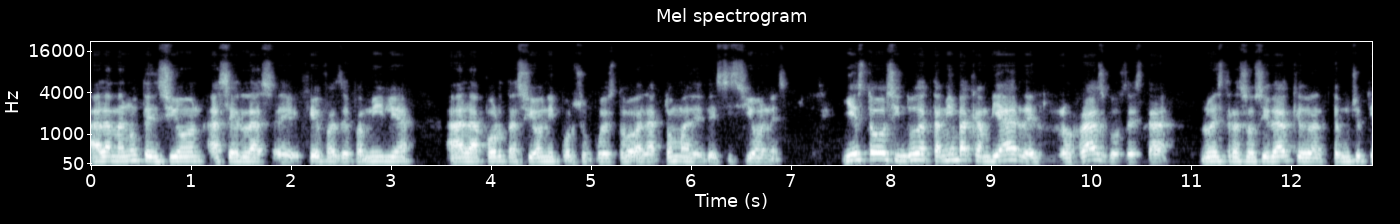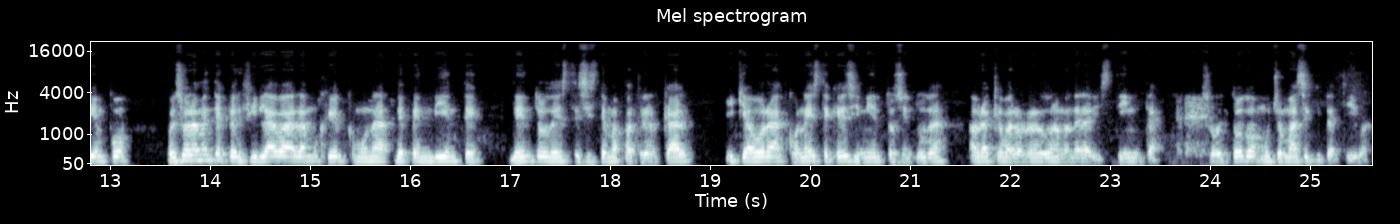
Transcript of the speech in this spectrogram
a la manutención, a ser las eh, jefas de familia, a la aportación y por supuesto a la toma de decisiones. Y esto sin duda también va a cambiar los rasgos de esta nuestra sociedad que durante mucho tiempo pues solamente perfilaba a la mujer como una dependiente dentro de este sistema patriarcal y que ahora con este crecimiento sin duda habrá que valorar de una manera distinta, sobre todo mucho más equitativa.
